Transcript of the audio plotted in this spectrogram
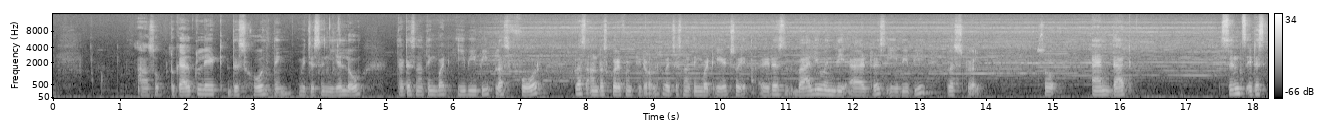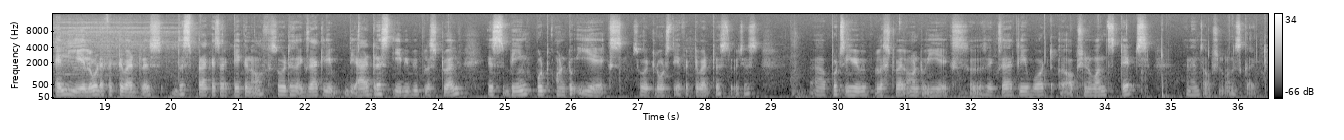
uh, so to calculate this whole thing which is in yellow that is nothing but ebp plus 4 plus underscore fmt dollar which is nothing but 8 so it is value in the address ebp plus 12 so and that since it is LEA load effective address this brackets are taken off. So it is exactly the address EBP plus 12 is being put onto EAX so it loads the effective address which is uh, puts EBP plus 12 onto EAX so this is exactly what uh, option 1 states and hence option 1 is correct.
